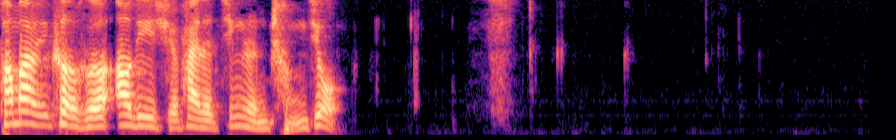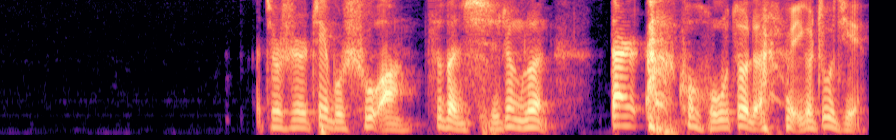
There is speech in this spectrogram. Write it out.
庞巴维克和奥地利学派的惊人成就，就是这部书啊，《资本实证论》。但是（括弧）作者有一个注解，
